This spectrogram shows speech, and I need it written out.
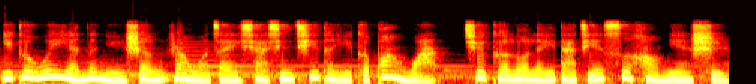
一个威严的女生让我在下星期的一个傍晚去格罗雷大街四号面试。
